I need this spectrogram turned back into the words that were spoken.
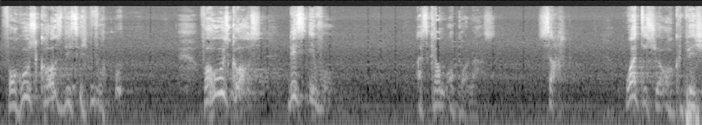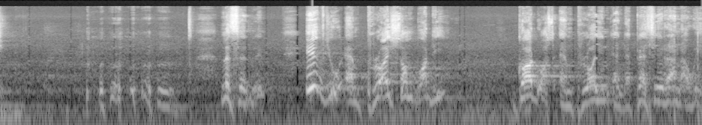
For whose cause this evil? For whose cause this evil has come upon us? Sir, what is your occupation? Listen, if you employ somebody God was employing and the person ran away.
